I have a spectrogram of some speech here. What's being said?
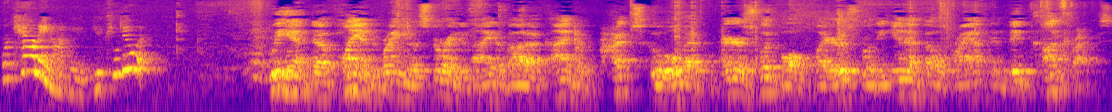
We're counting on you. You can do it. We had uh, planned to bring you a story tonight about a kind of prep school that prepares football players for the NFL draft and big contracts.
